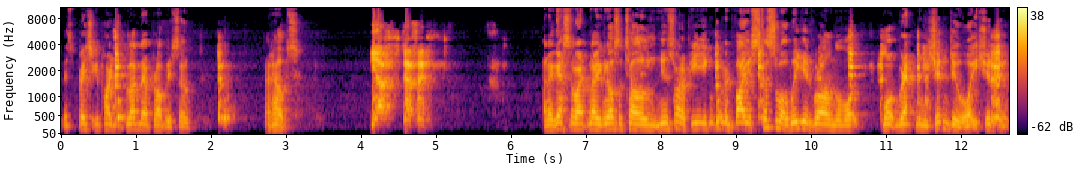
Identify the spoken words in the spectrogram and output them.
It's basically part of your blood now, probably. So that helps. Yeah, definitely. And I guess right now you can also tell new startup you can give them advice. This is what we did wrong, and what what we recommend you shouldn't do, or what you should do.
